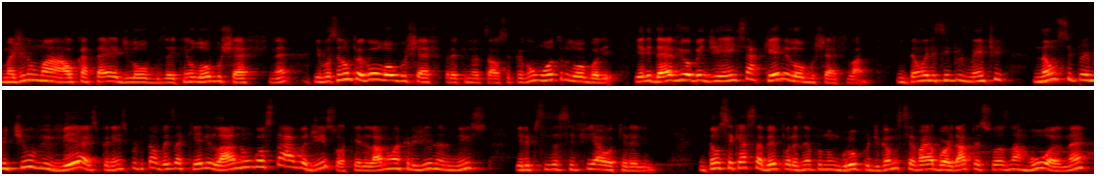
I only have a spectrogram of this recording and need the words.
Imagina uma alcateia de lobos, aí tem o lobo-chefe, né? E você não pegou o lobo-chefe para hipnotizar, você pegou um outro lobo ali. E ele deve obediência àquele lobo-chefe lá. Então ele simplesmente não se permitiu viver a experiência porque talvez aquele lá não gostava disso, aquele lá não acredita nisso, e ele precisa ser fiel àquele ali. Então você quer saber, por exemplo, num grupo, digamos que você vai abordar pessoas na rua, né?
